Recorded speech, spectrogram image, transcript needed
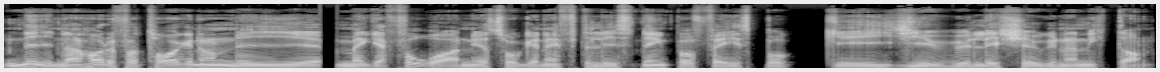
Nina, har du fått tag i någon ny megafon? Jag såg en efterlysning på Facebook i juli 2019.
